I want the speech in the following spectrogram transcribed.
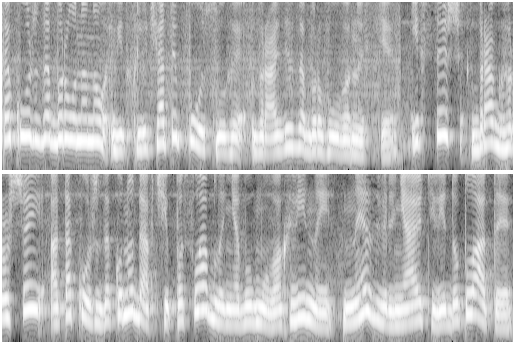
Також заборонено відключати послуги в разі заборгованості. І все ж брак грошей, а також законодавчі послаблення в умовах війни не звільняють від оплати.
